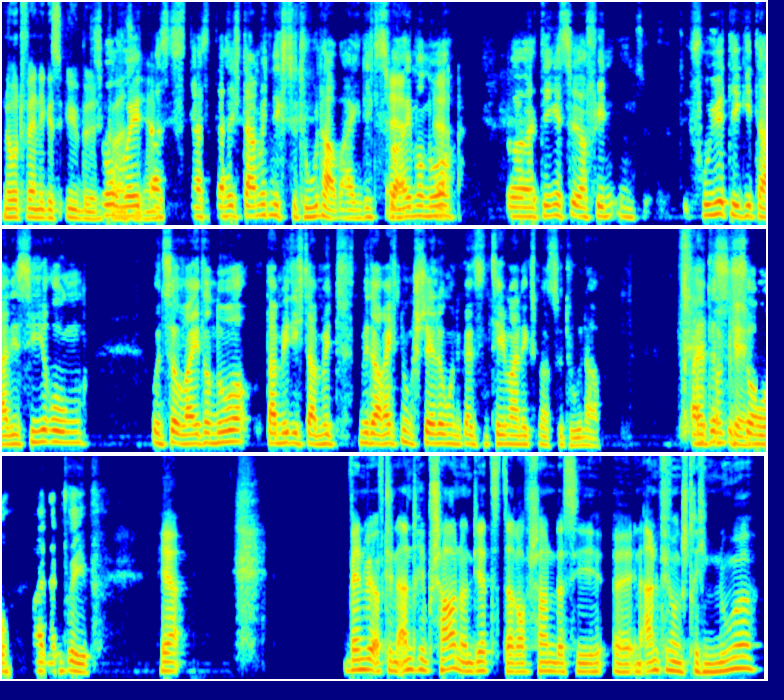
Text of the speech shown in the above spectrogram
Notwendiges Übel. So quasi, weit, ja. dass, dass, dass ich damit nichts zu tun habe eigentlich. Das war immer nur äh, Dinge zu erfinden, frühe Digitalisierung und so weiter, nur damit ich damit mit der Rechnungsstellung und dem ganzen Thema nichts mehr zu tun habe. Also das okay. ist so mein Antrieb. Ja, wenn wir auf den Antrieb schauen und jetzt darauf schauen, dass Sie äh, in Anführungsstrichen nur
